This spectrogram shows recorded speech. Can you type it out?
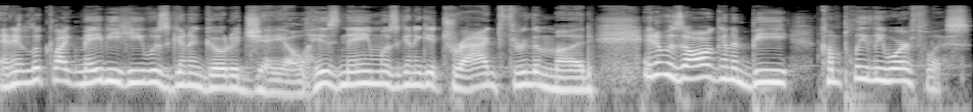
And it looked like maybe he was going to go to jail. His name was going to get dragged through the mud. And it was all going to be completely worthless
